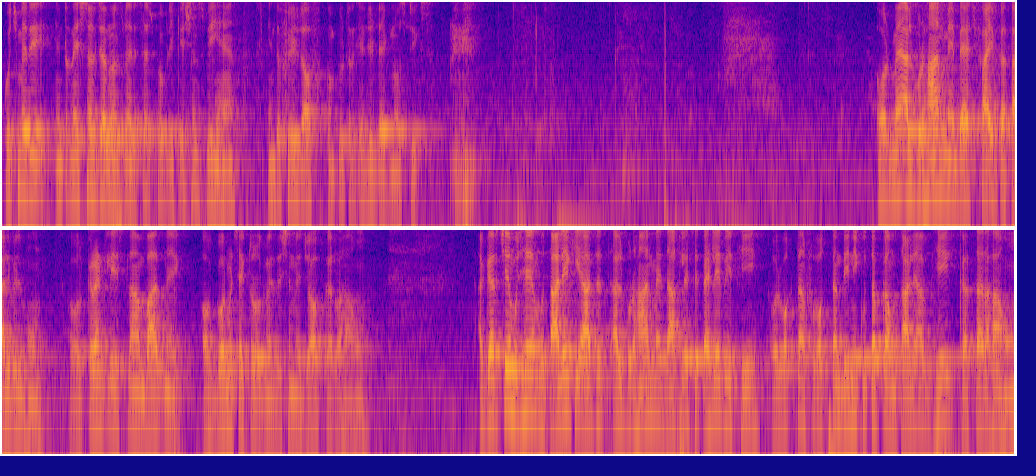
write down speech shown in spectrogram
کچھ میری انٹرنیشنل جرنلز میں ریسرچ پبلیکیشنز بھی ہیں in the field of computer aided diagnostics اور میں البرہان میں بیچ فائیو کا طالب علم ہوں اور کرنٹلی اسلام آباد میں ایک اور گورنمنٹ سیکٹر آرگنائزیشن میں جاب کر رہا ہوں۔ اگرچہ مجھے مطالعے کی عادت البرہان میں داخلے سے پہلے بھی تھی اور وقتاً فوقتاً دینی کتب کا مطالعہ بھی کرتا رہا ہوں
